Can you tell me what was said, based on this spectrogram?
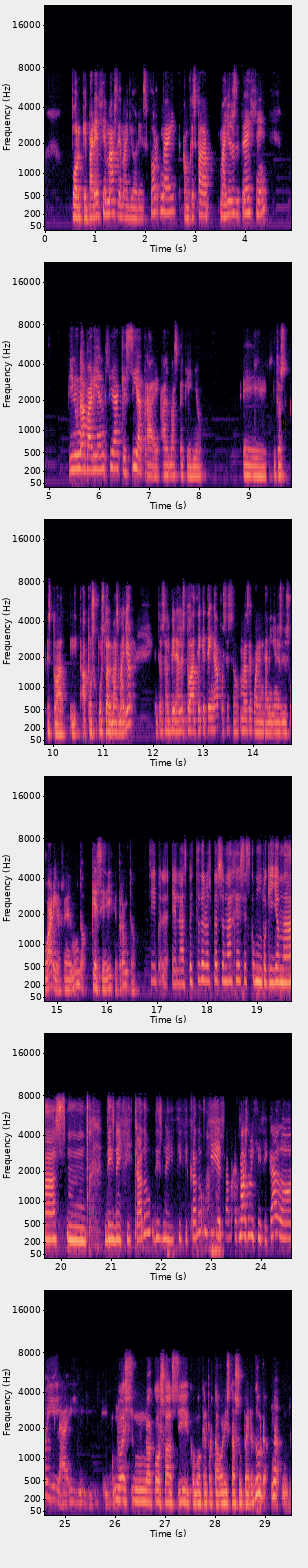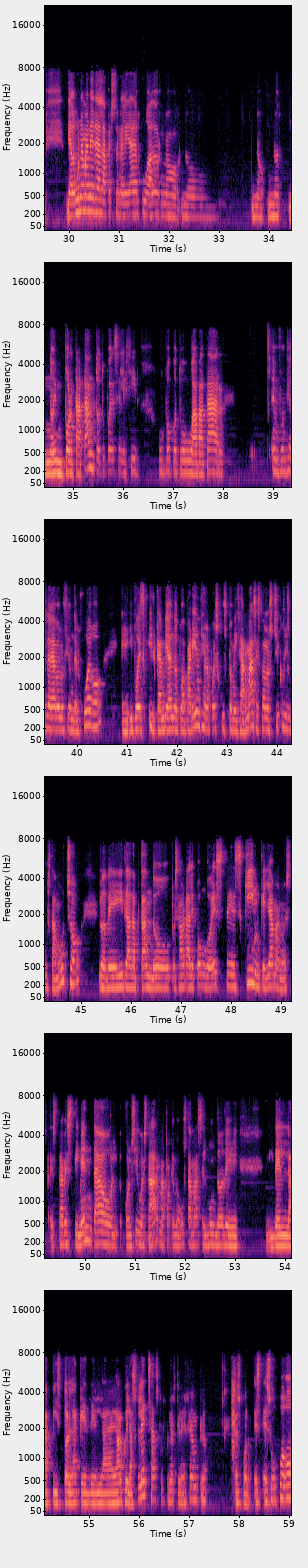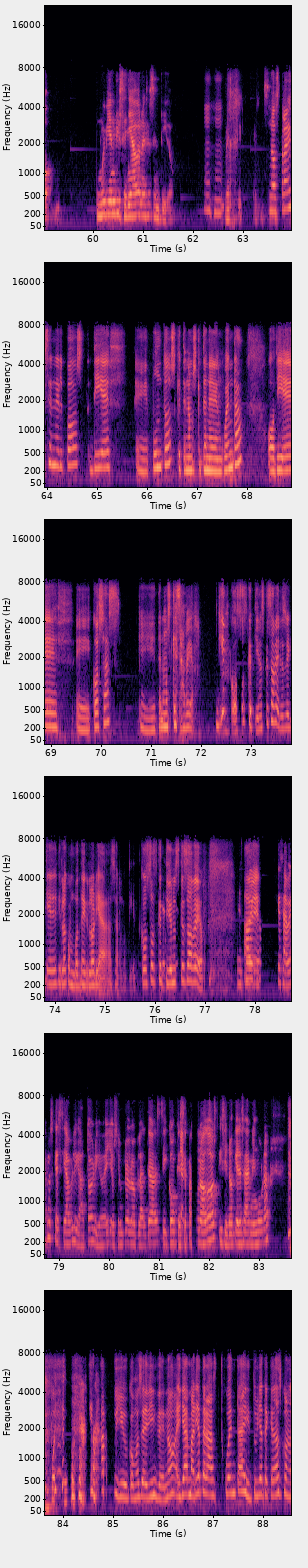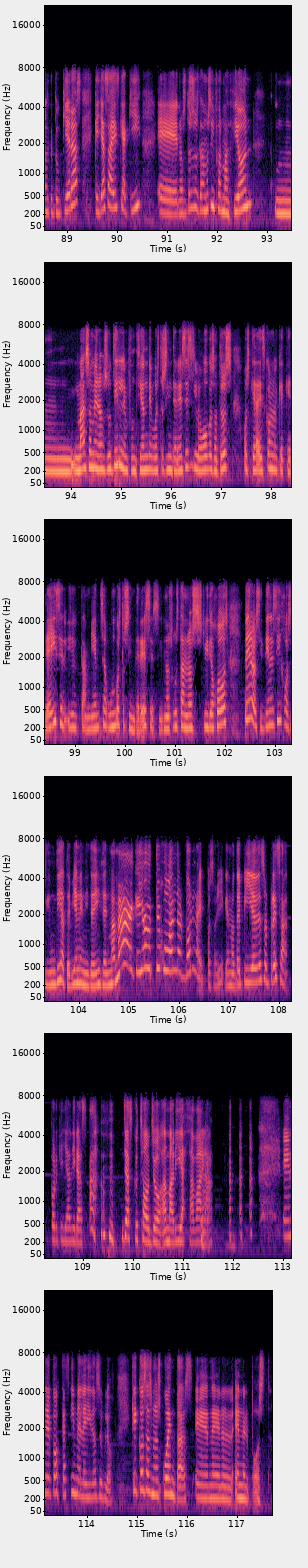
porque parece más de mayores. Fortnite, aunque es para mayores de 13, tiene una apariencia que sí atrae al más pequeño. Eh, entonces, esto, ha- ah, por supuesto, al más mayor. Entonces, al final, esto hace que tenga, pues eso, más de 40 millones de usuarios en el mundo, que se dice pronto. sí, pero el aspecto de los personajes es como un poquillo más mm, disneyficado, disneycificado. Sí, es, es más dulcificado y, la, y- y no es una cosa así como que el protagonista es súper duro. No, de alguna manera, la personalidad del jugador no, no, no, no- no importa tanto. Tú puedes elegir un poco tu avatar en función de la evolución del juego. eh, y puedes ir cambiando tu apariencia, lo puedes customizar más. Esto a los chicos les gusta mucho, lo de ir adaptando, pues ahora le pongo este skin que llaman, o esta- esta vestimenta, o consigo esta arma porque me gusta más el mundo de, de la pistola que del arco y las flechas, por ponerte un ejemplo. Entonces, bueno, es, es un juego muy bien diseñado en ese sentido. Nos traes en el post 10 eh, puntos que tenemos que tener en cuenta o 10 eh, cosas que tenemos que saber. 10 cosas que tienes que saber, eso hay que decirlo con voz de Gloria Serra. 10 cosas que tienes que saber. A ver. que saber no es que sea obligatorio, ¿eh? yo siempre lo planteo así con que sepas una o dos y si no quieres saber ninguna, pues It's up to you, como se dice, ¿no? Ella, María te las cuenta y tú ya te quedas con las que tú quieras, que ya sabéis que aquí eh, nosotros os damos información mm, más o menos útil en función de vuestros intereses y luego vosotros os quedáis con lo que queréis y, también según vuestros intereses. Si nos gustan los videojuegos, pero si tienes hijos y un día te vienen y te dicen, mamá, que yo estoy jugando al Fortnite, pues oye, que no te pille de sorpresa, porque ya dirás, ah, ya he escuchado yo a María Zavala en el podcast y me he leído su blog. ¿Qué cosas nos cuentas en el, en el post?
